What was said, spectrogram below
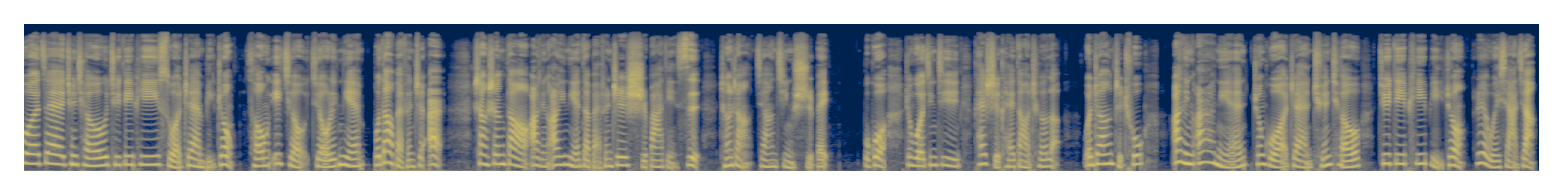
国在全球 GDP 所占比重，从一九九零年不到百分之二，上升到二零二一年的百分之十八点四，成长将近十倍。不过，中国经济开始开倒车了。文章指出，二零二二年中国占全球 GDP 比重略微下降，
